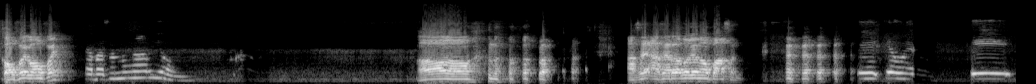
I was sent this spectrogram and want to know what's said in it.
¿Cómo fue? ¿Cómo fue? ¿Está pasando un avión? No, no, no. Hace, hace rato que no pasan. Eh, qué bueno. Eh,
